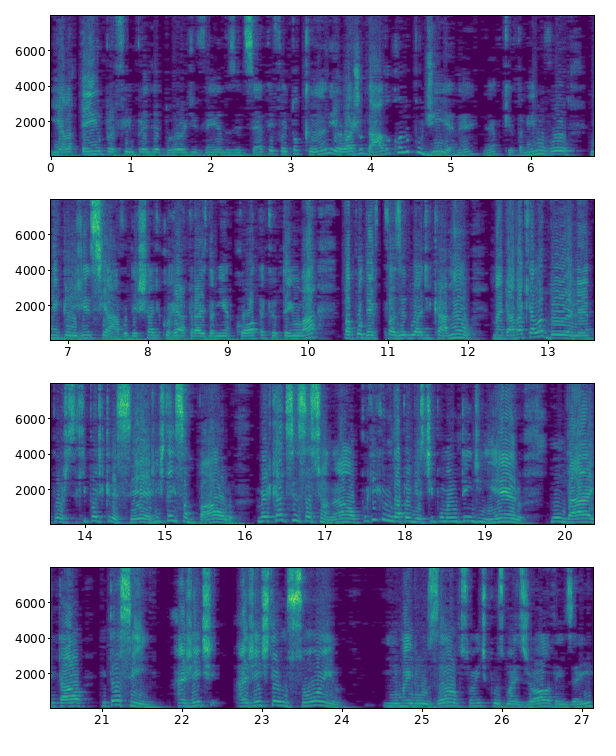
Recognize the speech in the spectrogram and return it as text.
e ela tem o perfil empreendedor de vendas, etc. E foi tocando e eu ajudava quando podia, né? né? Porque eu também não vou negligenciar, vou deixar de correr atrás da minha cota que eu tenho lá para poder fazer do lado de cá. Não, mas dava aquela dor, né? Poxa, isso aqui pode crescer, a gente está em São Paulo, mercado sensacional, por que, que não dá para investir? Pô, mas não tem dinheiro, não dá e tal. Então, assim, a gente, a gente tem um sonho e uma ilusão, principalmente para os mais jovens aí,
